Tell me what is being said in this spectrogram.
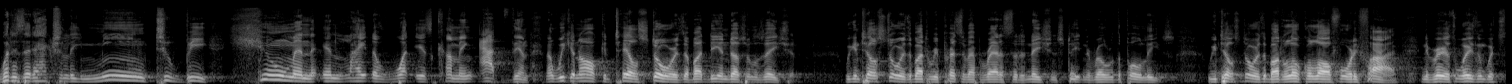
What does it actually mean to be human in light of what is coming at them? Now, we can all can tell stories about deindustrialization. We can tell stories about the repressive apparatus of the nation state and the role of the police. We can tell stories about local law 45 and the various ways in which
